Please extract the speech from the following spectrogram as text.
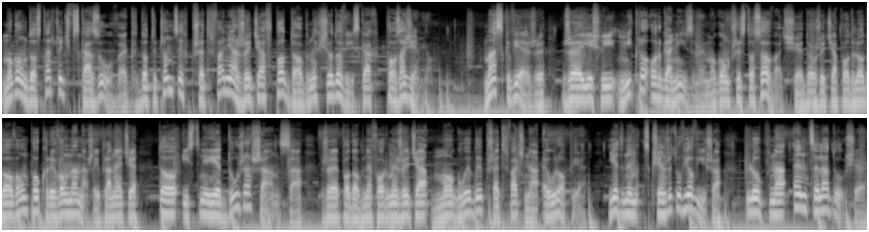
mogą dostarczyć wskazówek dotyczących przetrwania życia w podobnych środowiskach poza Ziemią. Musk wierzy, że jeśli mikroorganizmy mogą przystosować się do życia pod lodową pokrywą na naszej planecie, to istnieje duża szansa, że podobne formy życia mogłyby przetrwać na Europie, jednym z księżyców Jowisza lub na Enceladusie,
